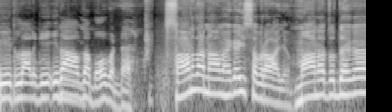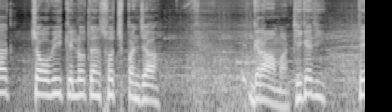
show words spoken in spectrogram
weight ਲਾ ਲਗੇ ਇਹਦਾ ਆਪ ਦਾ ਬਹੁਤ ਵੱਡਾ ਹੈ। ਸਾਣ ਦਾ ਨਾਮ ਹੈਗਾ ਜੀ ਸਵਰਾਜ। ਮਾਂ ਦਾ ਦੁੱਧ ਹੈਗਾ 24 ਕਿਲੋ 356 ਗ੍ਰਾਮ ਠੀਕ ਹੈ ਜੀ। ਤੇ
